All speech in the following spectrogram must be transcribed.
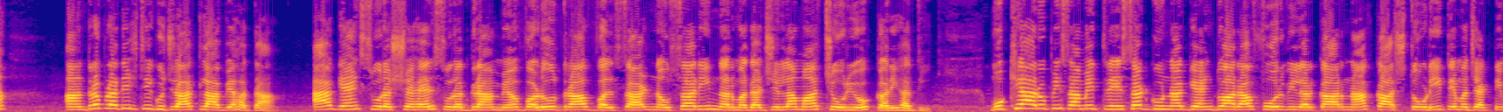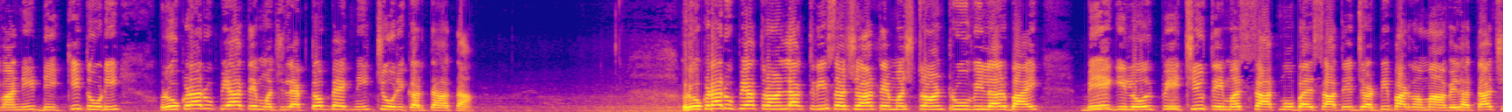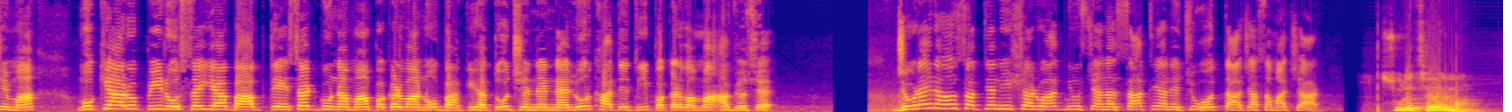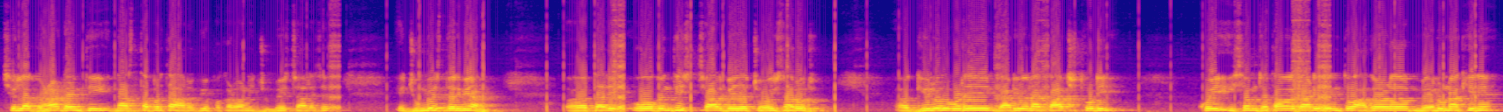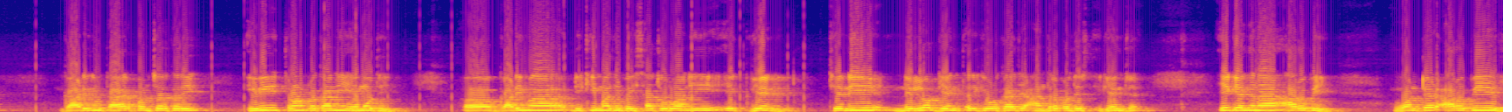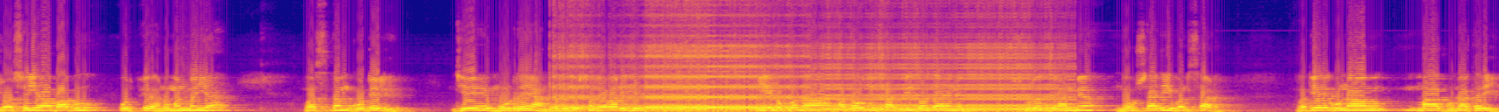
આંધ્રપ્રદેશથી ગુજરાત લાવ્યા હતા. આ ગેંગ સુરત શહેર, સુરત ગ્રામ્ય, વડોદરા, વલસાડ, નવસારી, નર્મદા જિલ્લામાં ચોરીઓ કરી હતી. મુખ્ય આરોપી સામે ત્રેસઠ ગુના ગેંગ દ્વારા ફોર વ્હીલર કારના કાચ તોડી તેમજ એક્ટિવાની ડિક્કી તોડી રોકડા રૂપિયા તેમજ લેપટોપ બેગની ચોરી કરતા હતા. રોકડા રૂપિયા ત્રણ લાખ ત્રીસ હજાર તેમજ ત્રણ ટ્રુ વ્હીલર બાઇક બે ગિલોલ પેચ્યુ તેમજ સાત મોબાઈલ સાથે ઝડપી પાડવામાં આવેલ હતા, જેમાં મુખ્ય આરોપી રોસૈયા બાબ ત્રેસઠ ગુનામાં પકડવાનો બાકી હતો, જેને નેલ્લોર ખાતેથી પકડવામાં આવ્યો છે. જોડાઈ રહો સત્યની શરૂઆત ન્યૂઝ ચેનલ સાથે અને જુઓ તાજા સમાચાર. સુરત શહેરમાં છેલ્લા ઘણા ટાઈમથી નાસ્તા ફરતા આરોપીઓ પકડવાની ઝુંબેશ ચાલે છે. એ ઝુંબેશ દરમિયાન તારીખ ઓગણત્રીસ ચાર બે હજાર ચોવીસના રોજ ગિલોલ વડે ગાડીઓના કાચ તોડી, કોઈ ઈસમ જતા હોય ગાડી લઈને તો આગળ મેલું નાખીને ગાડીનું ટાયર પંચર કરી, એવી ત્રણ પ્રકારની એમોથી ગાડીમાં ડીકીમાંથી પૈસા ચોરવાની એક ગેંગ જેની નિલ્લોર ગેંગ તરીકે ઓળખાય છે આંધ્રપ્રદેશની ગેંગ છે. એ ગેંગના આરોપી વોન્ટેડ આરોપી રસૈયા બાબુ ઉર્ફે હનુમાન મૈયા, વસતમ ગોટેલી, જે મૂળ રહે આંધ્રપ્રદેશનો રહેવારી છે. એ લોકોના અગાઉથી સાગરીતો હતા એને. સુરત ગ્રામ્ય નવસારી વલસાડ વગેરે ગુનામાં ગુના કરી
